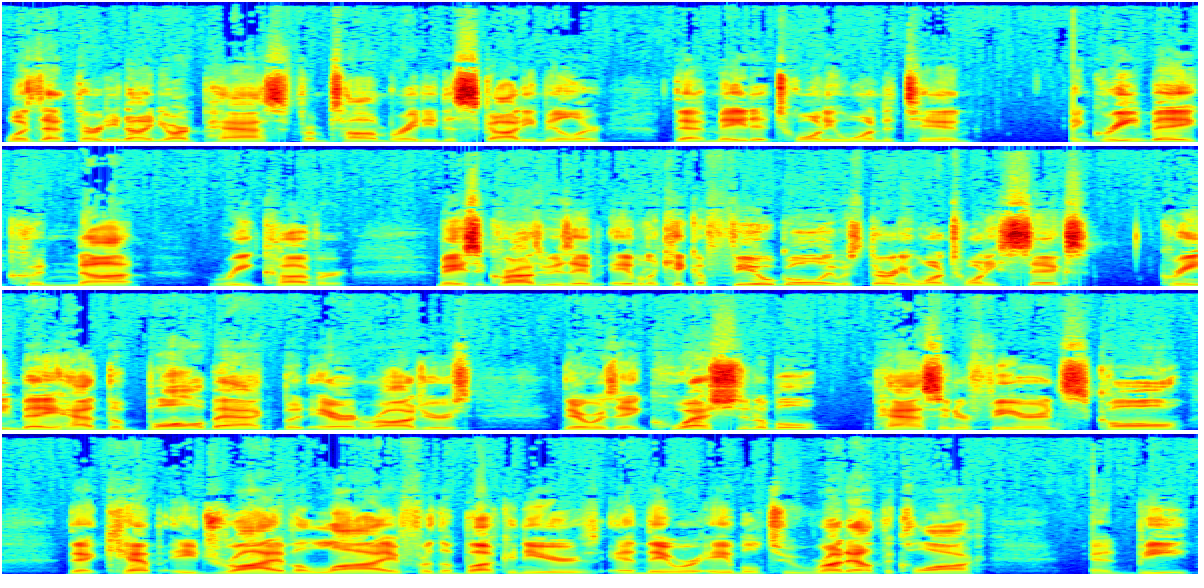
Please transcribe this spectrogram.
was that 39 yard pass from Tom Brady to Scotty Miller that made it 21 to 10, and Green Bay could not recover. Mason Crosby was able to kick a field goal. It was 31 26. Green Bay had the ball back, but Aaron Rodgers, there was a questionable pass interference call that kept a drive alive for the Buccaneers, and they were able to run out the clock and beat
